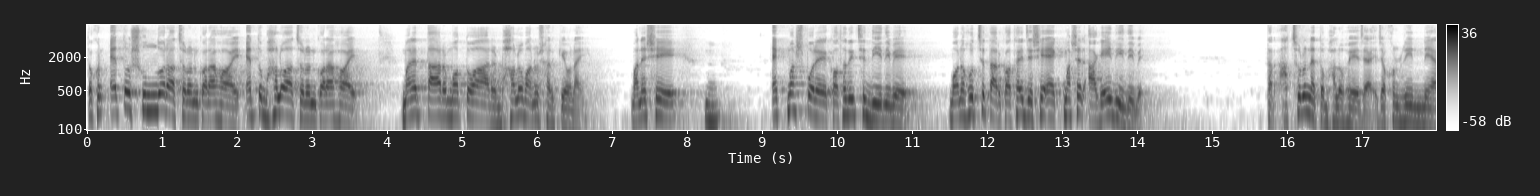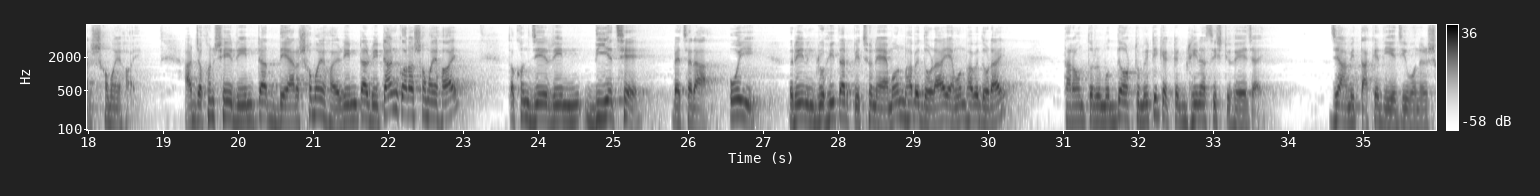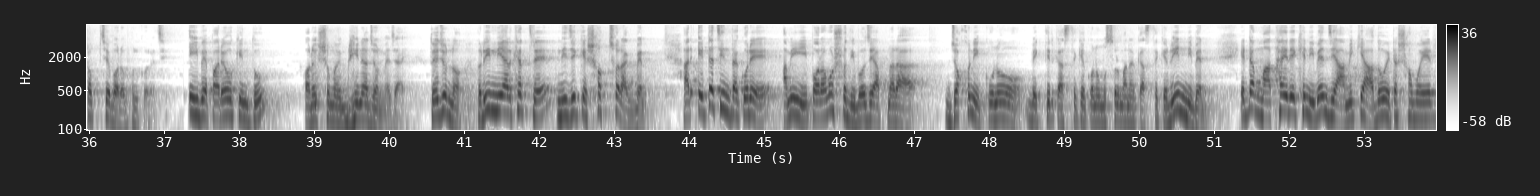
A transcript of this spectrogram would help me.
তখন এত সুন্দর আচরণ করা হয়, এত ভালো আচরণ করা হয় মানে তার মতো আর ভালো মানুষ আর কেউ নাই। মানে সে এক মাস পরে কথা দিচ্ছে, দিয়ে দিবে। মনে হচ্ছে তার কথায় যে সে এক মাসের আগেই দিয়ে দিবে। তার আচরণ এত ভালো হয়ে যায় যখন ঋণ নেয়ার সময় হয়। আর যখন সেই ঋণটা দেওয়ার সময় হয়, ঋণটা রিটার্ন করার সময় হয়, তখন যে ঋণ দিয়েছে বেচারা, ওই ঋণ গ্রহীতার পেছনে এমনভাবে দৌড়ায় এমনভাবে দৌড়ায়, তার অন্তরের মধ্যে অটোমেটিক একটা ঘৃণা সৃষ্টি হয়ে যায় যে আমি তাকে দিয়ে জীবনের সবচেয়ে বড় ভুল করেছি। এই ব্যাপারেও কিন্তু অনেক সময় ঘৃণা জন্মে যায়। তো এই জন্য ঋণ নেওয়ার ক্ষেত্রে নিজেকে স্বচ্ছ রাখবেন। আর এটা চিন্তা করে আমি পরামর্শ দিব যে আপনারা যখনই কোনো ব্যক্তির কাছ থেকে, কোনো মুসলমানের কাছ থেকে ঋণ নেবেন, এটা মাথায় রেখে নেবেন যে আমি কি আদৌ এটা সময়ের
